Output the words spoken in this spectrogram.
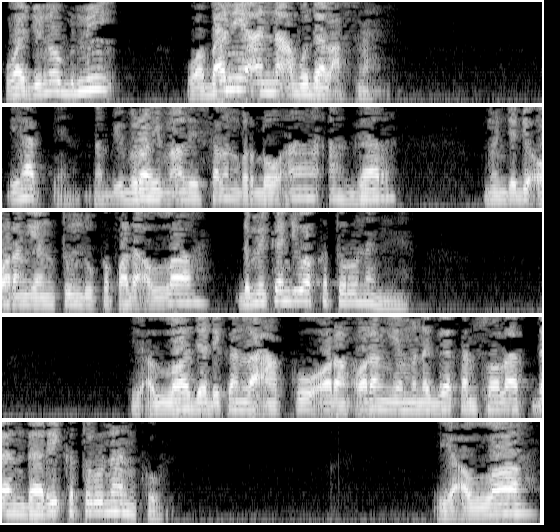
wajnubni wa bani an na'budal asnam. Lihatnya, Nabi Ibrahim alaihissalam berdoa agar menjadi orang yang tunduk kepada Allah, demikian juga keturunannya. Ya Allah, jadikanlah aku orang-orang yang menegakkan sholat dan dari keturunanku. Ya Allah,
